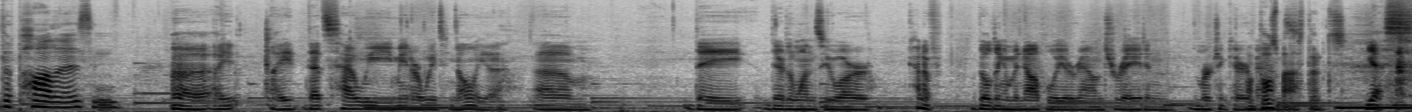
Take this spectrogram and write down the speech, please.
the parlors and Uh, I, I. That's how we made our way to Nolia. Um, they, they're the ones who are kind of building a monopoly around trade and merchant Well, caravans. those bastards. Yes.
